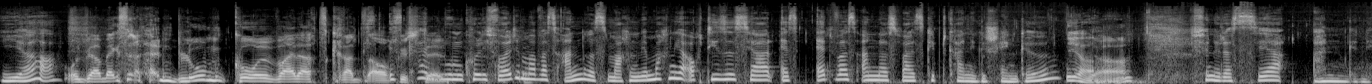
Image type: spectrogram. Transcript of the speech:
Ja. Und wir haben extra einen Blumenkohl-Weihnachtskranz Ist kein aufgestellt. Blumenkohl. Ich wollte mal was anderes machen. Wir machen ja auch dieses Jahr es etwas anders, weil es gibt keine Geschenke. Ja. Ja. Ich finde das sehr angenehm.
